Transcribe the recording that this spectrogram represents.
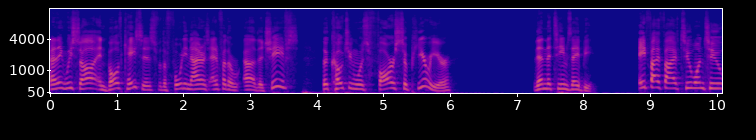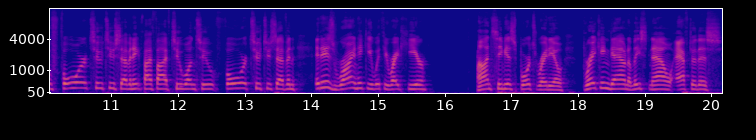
I think we saw in both cases for the 49ers and for the uh, the Chiefs, the coaching was far superior than the teams they beat. 855 212 4227. 855 212 4227. It is Ryan Hickey with you right here on CBS Sports Radio, breaking down, at least now after this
